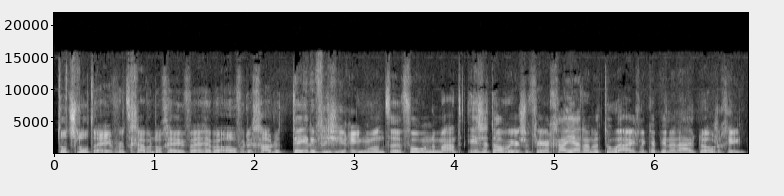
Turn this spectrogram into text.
Tot slot, Evert, gaan we nog even hebben over de Gouden Televisiering. Want eh, volgende maand is het alweer zover. Ga jij daar naartoe eigenlijk? Heb je een uitnodiging?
